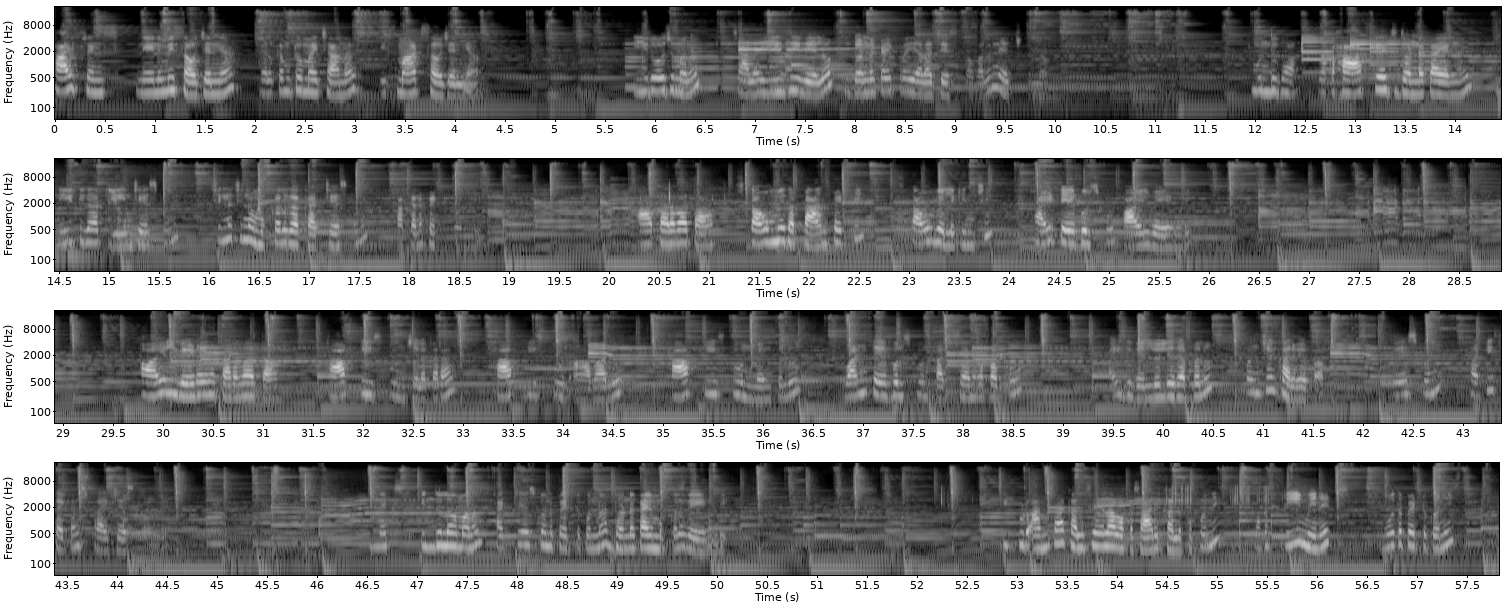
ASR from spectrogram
Hi friends నేను మీ Soujanya. Welcome to my channel ఈ smart Soujanya ఈరోజు మనం చాలా ఈజీ వేలో దొండకాయ ఫ్రై ఎలా చేసుకోవాలో నేర్చుకుందాం. ముందుగా ఒక హాఫ్ కేజీ దొండకాయల్ని నీట్గా క్లీన్ చేసుకుని చిన్న చిన్న ముక్కలుగా కట్ చేసుకుని పక్కన పెట్టుకోండి. ఆ తర్వాత స్టవ్ మీద ప్యాన్ పెట్టి స్టవ్ వెలిగించి ఫైవ్ టేబుల్ స్పూన్ ఆయిల్ వేయండి. ఆయిల్ వేడైన తర్వాత హాఫ్ టీ స్పూన్ జీలకర్ర హాఫ్ టీ స్పూన్ ఆవాలు హాఫ్ టీ స్పూన్ మెంతులు వన్ టేబుల్ స్పూన్ పచ్చిశనగపప్పు ఐదు వెల్లుల్లి రెబ్బలు కొంచెం కరివేపాకు వేసుకొని థర్టీ సెకండ్స్ ఫ్రై చేసుకోండి. నెక్స్ట్ ఇందులో మనం కట్ చేసుకొని పెట్టుకున్న దొండకాయ ముక్కలు వేయండి. ఇప్పుడు అంతా కలిసేలా ఒకసారి కలుపుకొని ఒక త్రీ మినిట్స్ మూత పెట్టుకొని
